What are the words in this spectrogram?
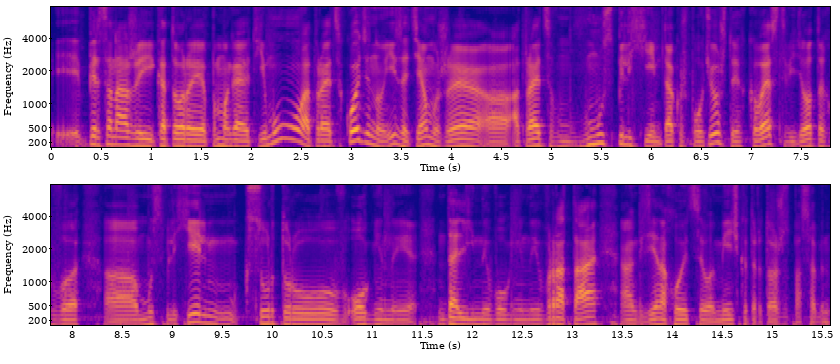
И персонажей, которые помогают ему отправиться к Одину и затем уже э, отправиться в, Муспельхейм. Так уж получилось, что их квест ведет их в э, Муспельхейм, к Суртуру, в огненные долины, в огненные врата, а, где находится его меч, который тоже способен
